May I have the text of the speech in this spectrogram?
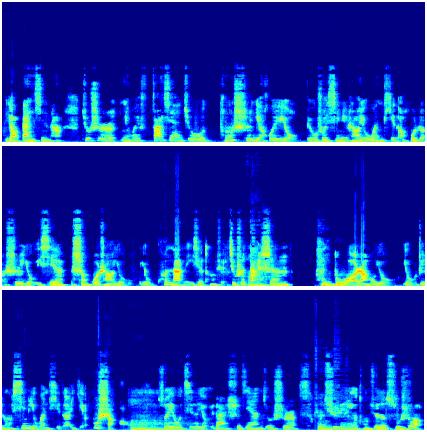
比较担心他，就是你会发现，就同时也会有，比如说心理上有问题的，或者是有一些生活上有有困难的一些同学，就是大哦神很多，然后有有这种心理问题的也不少。哦，所以我记得有一段时间，就是我去另一个同学的宿舍，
